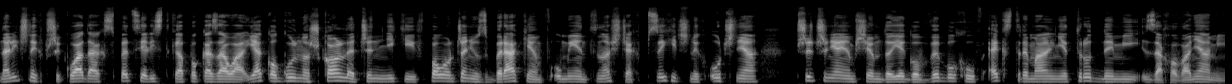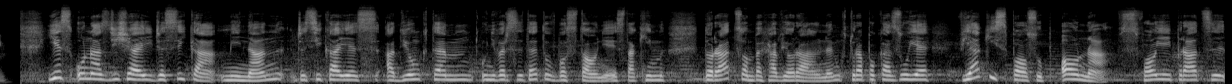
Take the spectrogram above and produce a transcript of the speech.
Na licznych przykładach specjalistka pokazała, jak ogólnoszkolne czynniki w połączeniu z brakiem w umiejętnościach psychicznych ucznia przyczyniają się do jego wybuchów ekstremalnie trudnymi zachowaniami. Jest u nas dzisiaj Jessica Minan. Jessica jest adiunktem Uniwersytetu w Bostonie, jest takim doradcą behawioralnym, która pokazuje w jaki sposób ona w swojej pracy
